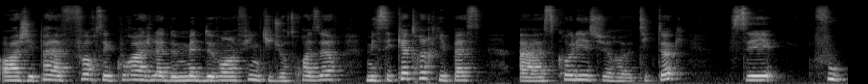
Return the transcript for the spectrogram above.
Oh, j'ai pas la force et le courage là de me mettre devant un film qui dure 3 heures, mais c'est 4 heures qui passent scroller sur euh, TikTok, c'est fou.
